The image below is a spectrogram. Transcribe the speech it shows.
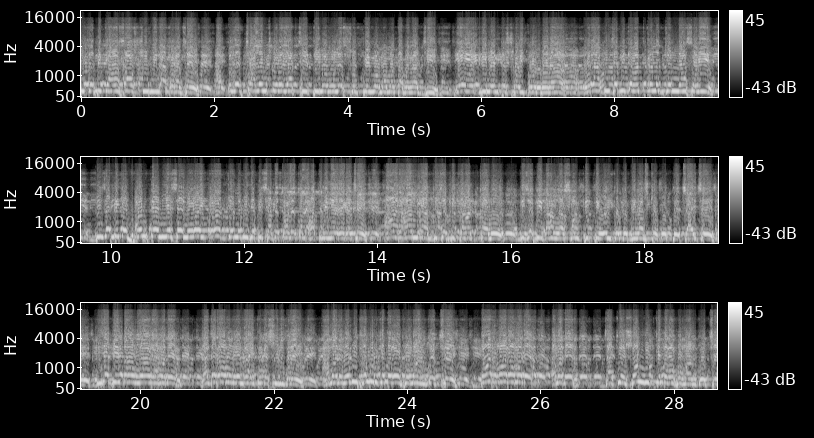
বিজেপিকে আসার সুবিধা করেছে? আপনাদের চ্যালেঞ্জ করে যাচ্ছি তৃণমূলের সুপ্রিমো মমতা ব্যানার্জি। এই এগ্রিমেন্টে সই করবে না। ওরা বিজেপিকে আটকানোর জন্য আসেনি। বিজেপিকে ফ্রন্টে নিয়ে এসে লড়াই করার জন্য বিজেপির সাথে তলে তলে হাত মিলিয়ে রেখেছে। আর আমরা বিজেপিকে আটকাবো। বিজেপি বাংলা সম্প্রীতি ঐক্যকে বিনষ্ট করতে চাইছে। বিজেপি বাংলার আমাদের রাজা রামমোহন রায় থেকে শুরু করে আমাদের রবি ঠাকুরকে তারা অপমান করছে। বারবার আমাদের জাতীয় সঙ্গীতকে তারা অপমান করছে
